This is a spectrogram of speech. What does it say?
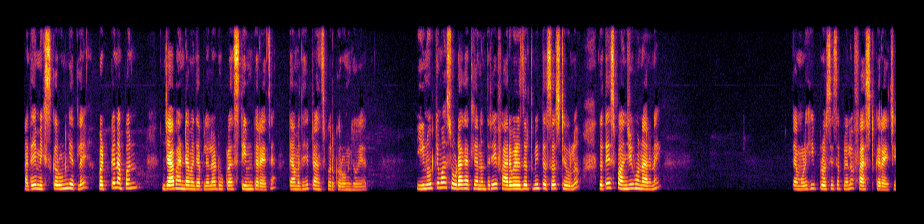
आता हे मिक्स करून घेतलं आहे पटकन आपण ज्या भांड्यामध्ये आपल्याला ढोकळा स्टीम करायचा त्यामध्ये ट्रान्सफर करून घेऊयात. इनो किंवा सोडा घातल्यानंतर हे फार वेळ जर तुम्ही तसंच ठेवलं तर ते स्पॉन्जी होणार नाही. त्यामुळे ही प्रोसेस आपल्याला फास्ट करायची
